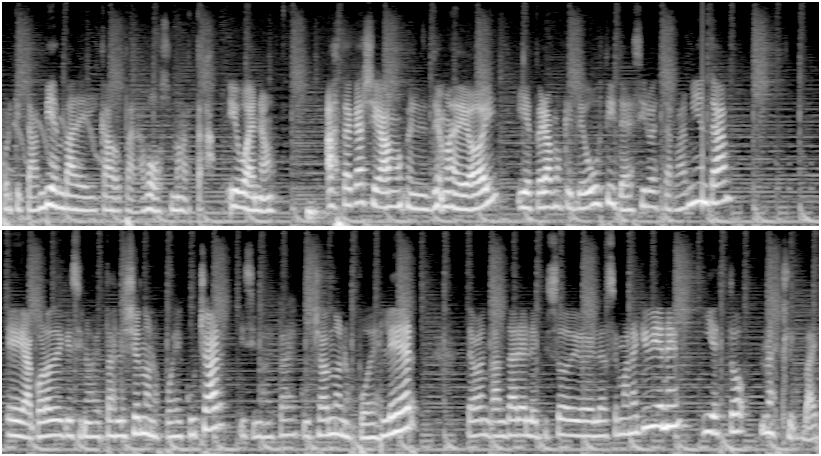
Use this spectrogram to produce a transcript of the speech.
Porque también va dedicado para vos, Marta. Y bueno, hasta acá llegamos con el tema de hoy y esperamos que te guste y te sirva esta herramienta. Eh, acordate que si nos estás leyendo nos puedes escuchar y si nos estás escuchando nos puedes leer. Te va a encantar el episodio de la semana que viene y esto no es clickbait.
